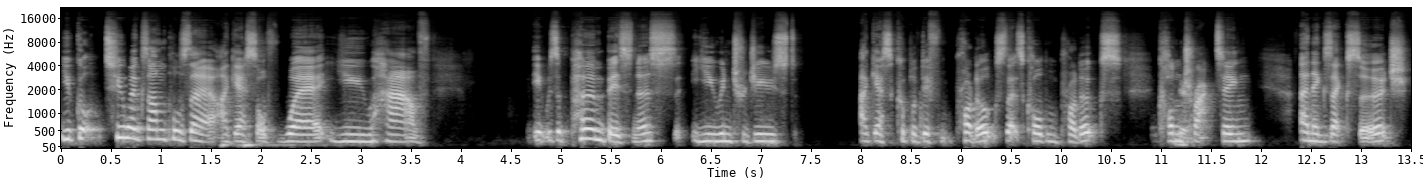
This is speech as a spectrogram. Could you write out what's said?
you've got two examples there, I guess, of where you have it was a perm business. You introduced, I guess, a couple of different products. Let's call them products, contracting, and exec search.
